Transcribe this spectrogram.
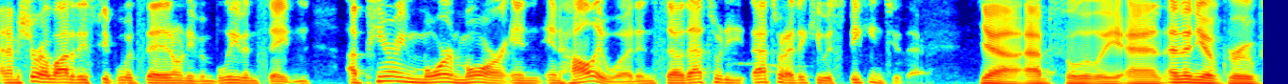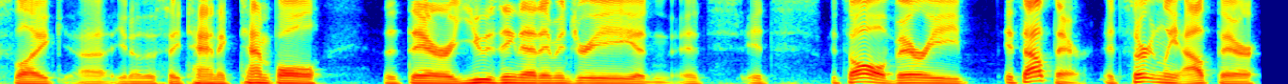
and I'm sure a lot of these people would say they don't even believe in Satan, appearing more and more in in Hollywood. And so that's what he that's what I think he was speaking to there. Yeah, absolutely. And and then you have groups like uh, you know the Satanic Temple that they're using that imagery and it's it's it's all very it's out there. It's certainly out there.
